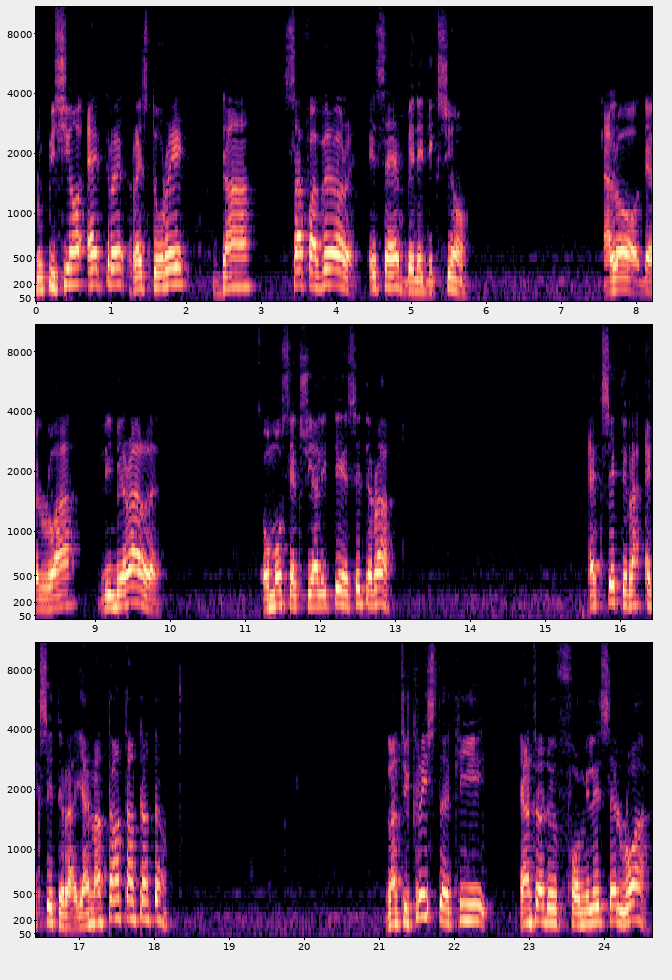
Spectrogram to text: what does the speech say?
nous puissions être restaurés dans sa faveur et ses bénédictions. Alors, des lois libérales, homosexualité, etc., etc., etc. Il y en a tant, tant, tant, tant. L'Antichrist qui est en train de formuler ses lois,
